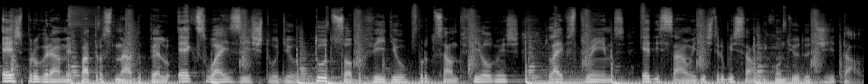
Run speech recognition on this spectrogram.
Este programa é patrocinado pelo XYZ Studio, tudo sobre vídeo, produção de filmes, live streams, edição e distribuição de conteúdo digital.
